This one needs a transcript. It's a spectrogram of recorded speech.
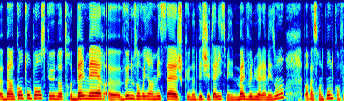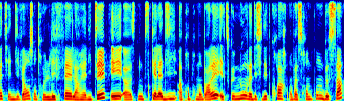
euh, ben, quand on pense que notre belle-mère euh, veut nous envoyer un message, que notre végétalisme est malvenu à la maison, ben, on va se rendre compte qu'en fait, il y a une différence entre l'effet, la réalité, et donc ce qu'elle a dit à proprement parler et ce que nous, on a décidé de croire. On va se rendre compte de ça.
